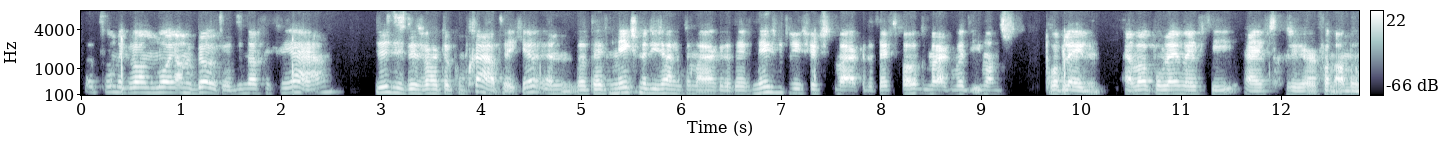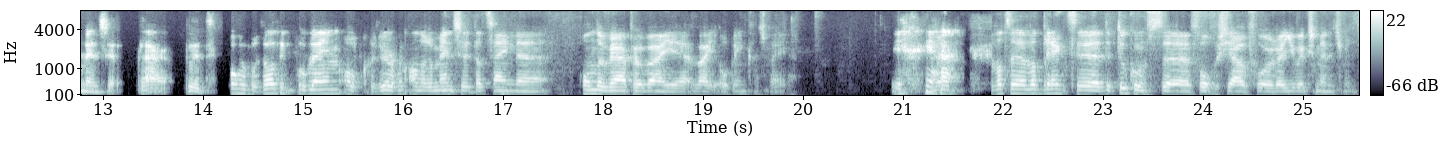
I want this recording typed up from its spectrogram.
dat vond ik wel een mooie anekdote. Want toen dacht ik van ja, dit is dus waar het ook om gaat, weet je. En dat heeft niks met design te maken, dat heeft niks met research te maken, dat heeft gewoon te maken met iemands probleem. En welk probleem heeft hij? Hij heeft gezeur van andere mensen. Klaar, punt. Of een begrotingsprobleem of gezeur van andere mensen, dat zijn, uh, onderwerpen waar je, waar je op in kan spelen. Ja. Wat, uh, wat brengt uh, de toekomst uh, volgens jou voor UX management?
